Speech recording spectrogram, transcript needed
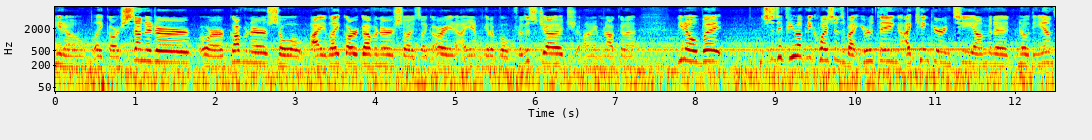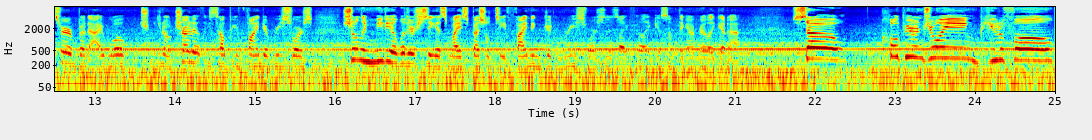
you know, like our senator or our governor. So I like our governor. So I was like, all right, I am going to vote for this judge. I'm not going to, you know, but just if you have any questions about your thing, I can't guarantee I'm going to know the answer, but I will, you know, try to at least help you find a resource. Surely, media literacy is my specialty. Finding good resources, I feel like, is something I'm really good at. So, hope you're enjoying beautiful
